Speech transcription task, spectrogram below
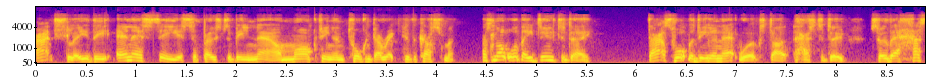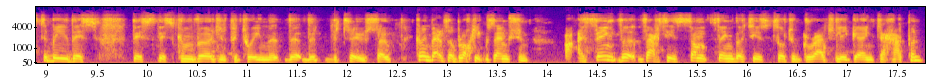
Actually, the NSC is supposed to be now marketing and talking directly to the customer. That's not what they do today. That's what the dealer network has to do. So there has to be this this this convergence between the, the, the, the two. So coming back to the block exemption, I think that that is something that is sort of gradually going to happen.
